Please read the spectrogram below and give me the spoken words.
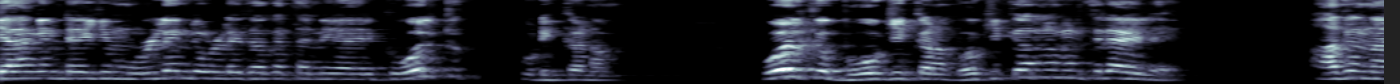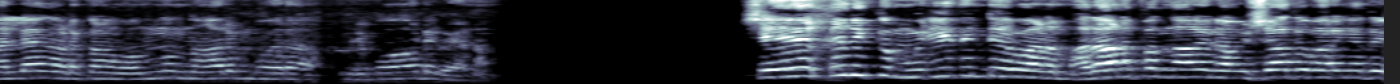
ഗ്യാങ്ങിന്റെയും ഉള്ളിന്റെ ഉള്ളിൽ ഇതൊക്കെ തന്നെയായിരിക്കും. ഓൽക്ക് കുടിക്കണം. ഓൽക്ക് ഭോഗിക്കണം. ഭോഗിക്കാരനെ മനസ്സിലായില്ലേ? അത് നല്ല നടക്കണം. ഒന്നും നാലും പോരാ. ഒരുപാട് വേണം. ഷേഖനിക്ക് മുരീദിന്റെ വേണം. അതാണ് ഇപ്പം നാളെ നൗഷാദ് പറഞ്ഞത്.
